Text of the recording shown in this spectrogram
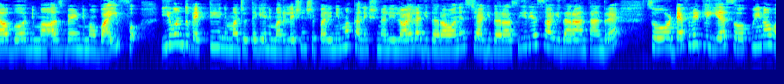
ಲವ್ ನಿಮ್ಮ ಹಸ್ಬೆಂಡ್ ನಿಮ್ಮ ವೈಫ್ ಈ ಒಂದು ವ್ಯಕ್ತಿ ನಿಮ್ಮ ಜೊತೆಗೆ ನಿಮ್ಮ ರಿಲೇಶನ್ಶಿಪ್ ಅಲ್ಲಿ, ನಿಮ್ಮ ಕನೆಕ್ಷನ್ ಅಲ್ಲಿ ಲಾಯಲ್ ಆಗಿದ್ದಾರಾ ಆನೆಸ್ಟ್ ಆಗಿದ್ದಾರಾ ಸೀರಿಯಸ್ ಆಗಿದ್ದಾರಾ ಅಂತ ಅಂದ್ರೆ so definitely yes queen of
